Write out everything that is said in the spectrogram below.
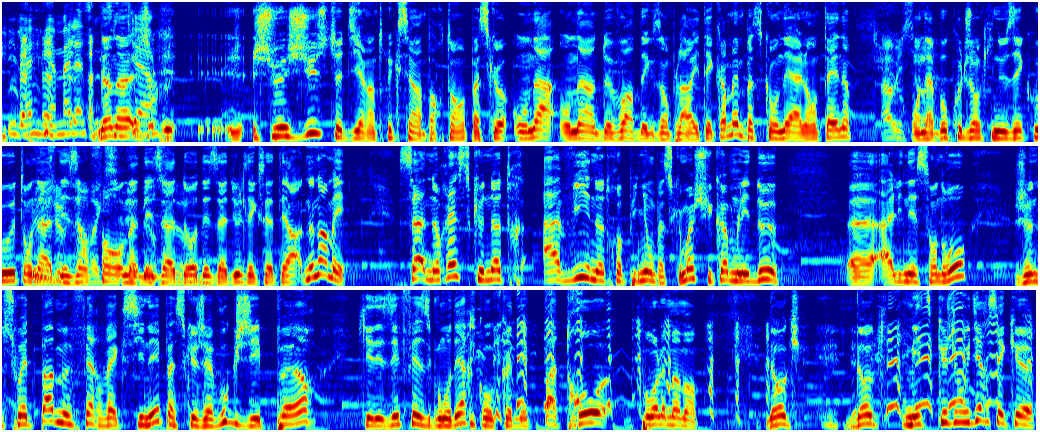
il, a, il a mal à son Non, non, je, je veux juste te dire un truc, c'est important parce qu'on a, on a un devoir d'exemplarité quand même parce qu'on est à l'antenne, Ah oui, on a beaucoup de gens qui nous écoutent, on Oui, a des enfants, on a des ados, sûr. des adultes, etc. Non, non, mais ça ne reste que notre avis et notre opinion parce que moi je suis comme les deux. Euh, Aline et Sandro, je ne souhaite pas me faire vacciner parce que j'avoue que j'ai peur qu'il y ait des effets secondaires qu'on connaît pas trop pour le moment. Donc, donc, mais ce que je veux vous dire, c'est que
